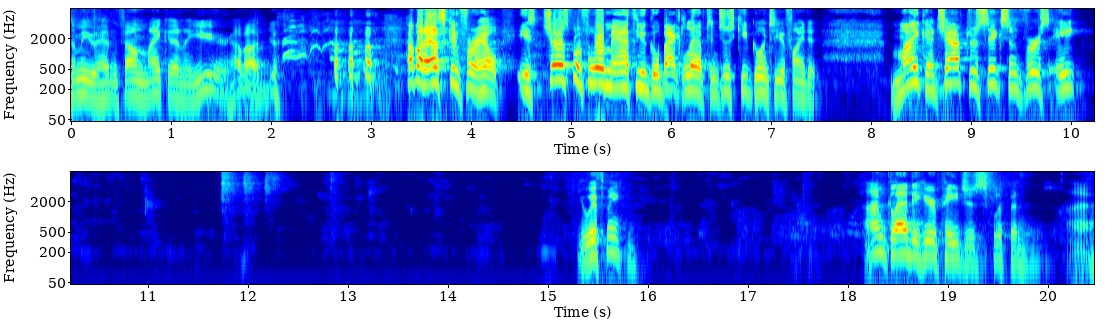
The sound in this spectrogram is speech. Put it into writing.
some of you haven't found Micah in a year. How about how about asking for help? It's just before Matthew. Go back left and just keep going till you find it. Micah chapter 6 and verse 8. You with me? I'm glad to hear pages flipping. Uh,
